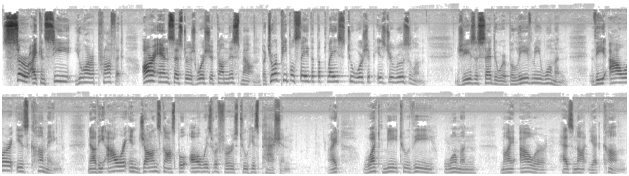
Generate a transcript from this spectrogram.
Sir, I can see you are a prophet. Our ancestors worshipped on this mountain, but your people say that the place to worship is Jerusalem. Jesus said to her, Believe me, woman, the hour is coming. Now, the hour in John's gospel always refers to his passion, right? What me to thee, woman, my hour has not yet come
